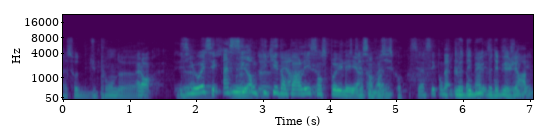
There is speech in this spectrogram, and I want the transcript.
Elle saute du pont de. Alors, The OA, c'est New assez compliqué De- d'en parler euh, sans spoiler. hein, San. Francisco. C'est assez Bah, compliqué. le début, le début est gérable.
